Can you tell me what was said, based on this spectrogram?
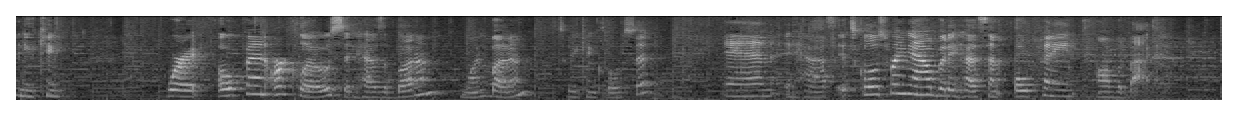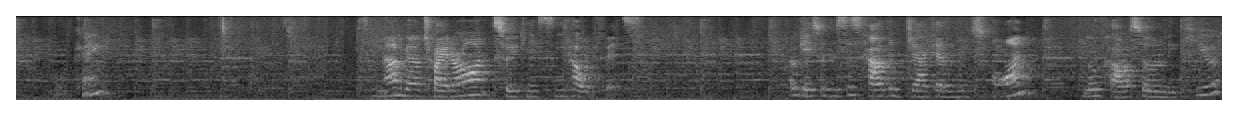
And you can wear it open or closed. It has a button, one button, so you can close it. And it has it's closed right now but it has an opening on the back. Okay. So now I'm gonna try it on so you can see how it fits. Okay so this is how the jacket looks on. Look how absolutely cute.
